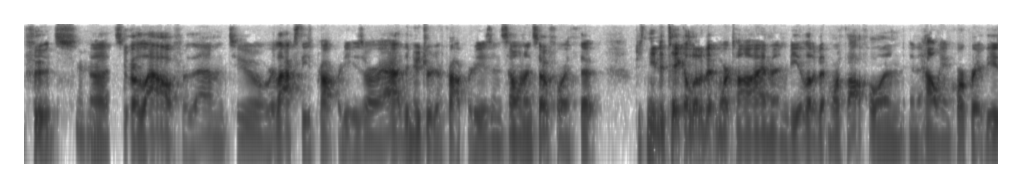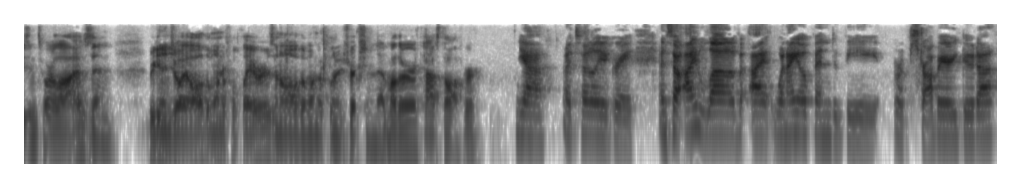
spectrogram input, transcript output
foods mm-hmm. uh, to allow for them to relax these properties or add the nutritive properties and so on and so forth that just need to take a little bit more time and be a little bit more thoughtful in, in how we incorporate these into our lives. And we can enjoy all the wonderful flavors and all the wonderful nutrition that mother earth has to offer. Yeah i totally agree. And so i love i when i opened the strawberry gouda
